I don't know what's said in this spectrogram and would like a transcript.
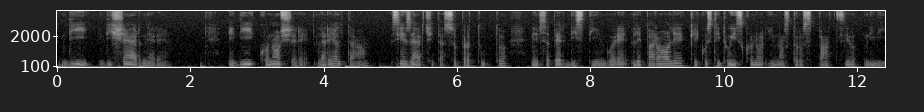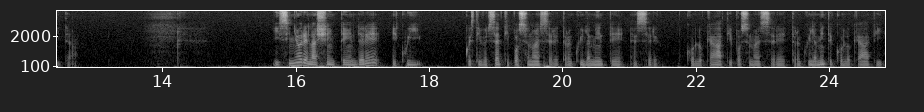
di discernere e di conoscere la realtà si esercita soprattutto nel saper distinguere le parole che costituiscono il nostro spazio di vita. Il Signore lascia intendere, e qui questi versetti possono essere tranquillamente essere collocati, possono essere tranquillamente collocati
